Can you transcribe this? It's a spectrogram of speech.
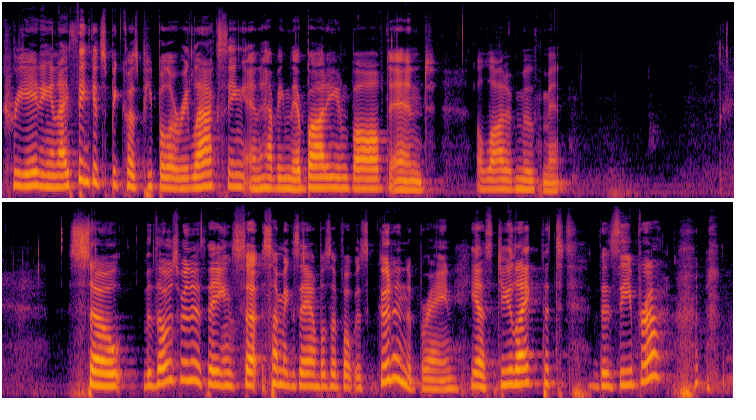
creating, and I think it's because people are relaxing and having their body involved and a lot of movement. So those were the things, so, some examples of what was good in the brain. Yes, do you like the, the zebra?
